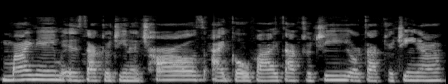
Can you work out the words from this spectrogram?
My name is Dr. Gina Charles. I go by Dr. G or Dr. Gina.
